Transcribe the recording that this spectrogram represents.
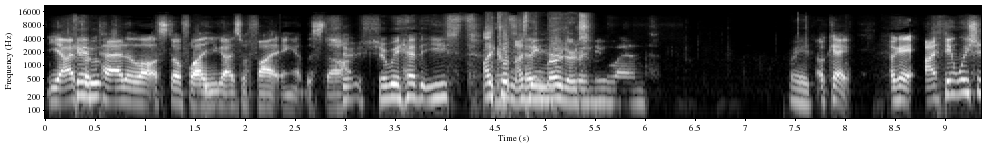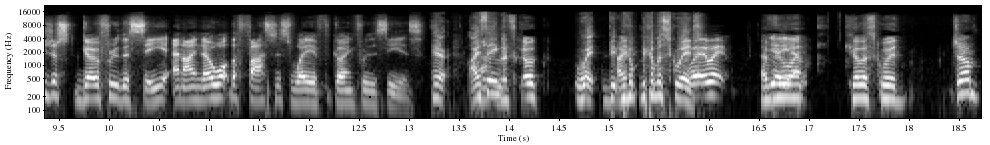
Yeah, I Okay, l- prepared a lot of stuff while you guys were fighting at the start. Should, should we head east? I couldn't, Let's I was being murdered. new land. Wait, Okay, okay. I think we should just go through the sea, and I know what the fastest way of going through the sea is. Here, I think. let's go. Wait, be, I- become, become a squid. Wait, wait. Everyone, yeah. kill a squid. Jump.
